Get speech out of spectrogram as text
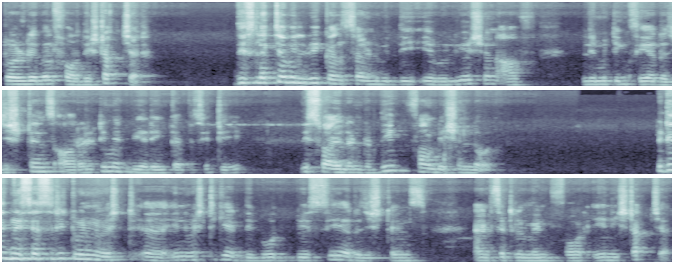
tolerable for the structure. This lecture will be concerned with the evaluation of limiting shear resistance or ultimate bearing capacity, this soil under the foundation load. It is necessary to invest, uh, investigate the both base shear resistance and settlement for any structure.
